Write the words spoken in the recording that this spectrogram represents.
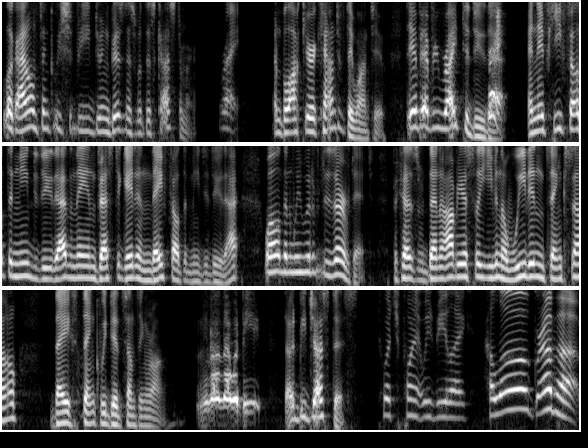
Look, I don't think we should be doing business with this customer Right. And block your account if they want to. They have every right to do that. Right. And if he felt the need to do that and they investigated and they felt the need to do that, well, then we would have deserved it. Because then obviously, even though we didn't think so, they think we did something wrong. You know, that would be that would be justice. To which point we'd be like, hello, Grubhub.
